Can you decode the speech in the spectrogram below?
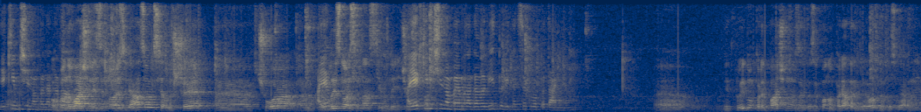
Яким чином ви надавали? Обвинувачений зі мною зв'язувався лише е, вчора, е, приблизно о 17 годині. А яким чином ви йому надали відповідь на це клопотання? Е, Відповідно, передбачено законом порядок для розгляду звернення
